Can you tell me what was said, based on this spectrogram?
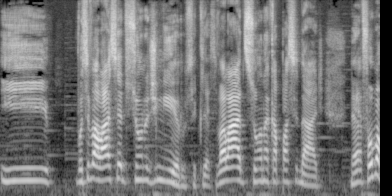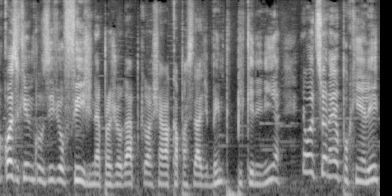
E você vai lá e você adiciona dinheiro, se quiser. Você vai lá, adiciona capacidade, né? Foi uma coisa que inclusive eu fiz, né, para jogar, porque eu achava a capacidade bem pequenininha. Eu adicionei um pouquinho ali.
